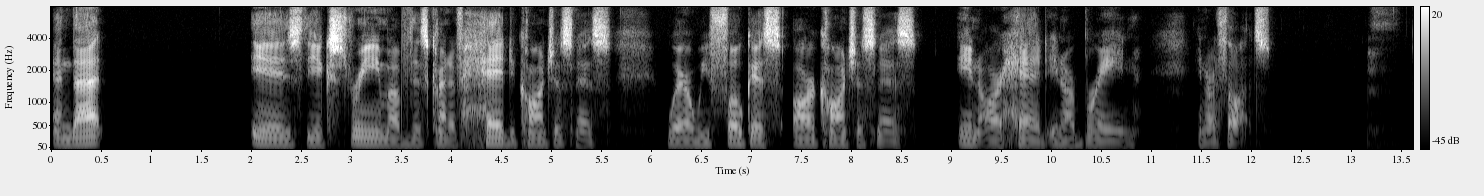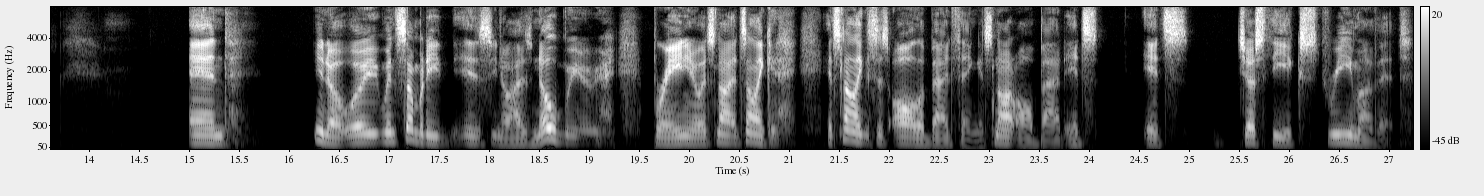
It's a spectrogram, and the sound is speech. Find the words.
And that is the extreme of this kind of head consciousness where we focus our consciousness in our head, in our brain, in our thoughts. And you know, when somebody is, you know, has no brain, you know, it's not it's not like it's not like this is all a bad thing. It's not all bad. It's it's just the extreme of it.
